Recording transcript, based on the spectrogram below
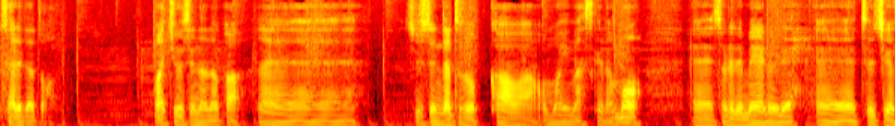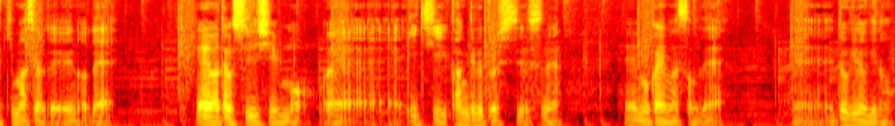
されたとまあ抽選なのか、えー、抽選だったとかは思いますけども、えー、それでメールで、えー、通知が来ますよというので、えー、私自身も、えー、一観客としてですね、えー、向かいますので、えー、ドキドキの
